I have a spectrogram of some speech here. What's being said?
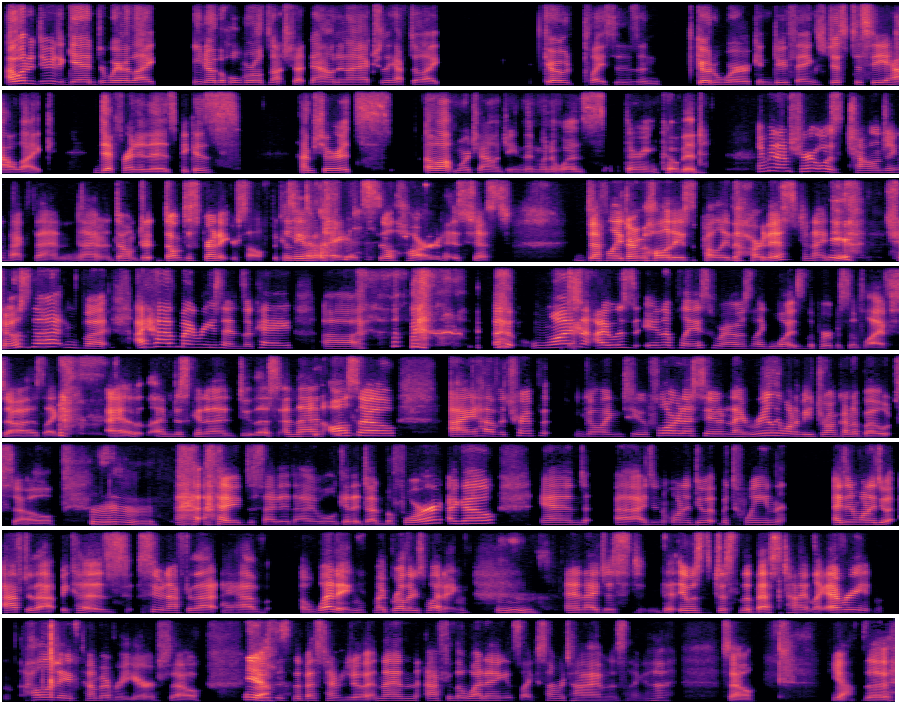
I want to do it again to where like you know the whole world's not shut down and I actually have to like go places and go to work and do things just to see how like different it is because I'm sure it's a lot more challenging than when it was during COVID. I mean, I'm sure it was challenging back then. Uh, don't don't discredit yourself because yeah. either way, it's still hard. It's just definitely during the holidays, is probably the hardest, and I yeah. chose that. But I have my reasons. Okay, uh, one, I was in a place where I was like, "What is the purpose of life?" So I was like, I, "I'm just gonna do this," and then also, I have a trip going to Florida soon and I really want to be drunk on a boat. So mm. I decided I will get it done before I go. And uh, I didn't want to do it between, I didn't want to do it after that because soon after that I have a wedding, my brother's wedding. Mm. And I just, it was just the best time. Like every holidays come every year. So yeah, it was just the best time to do it. And then after the wedding, it's like summertime. It's like, uh, so yeah the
